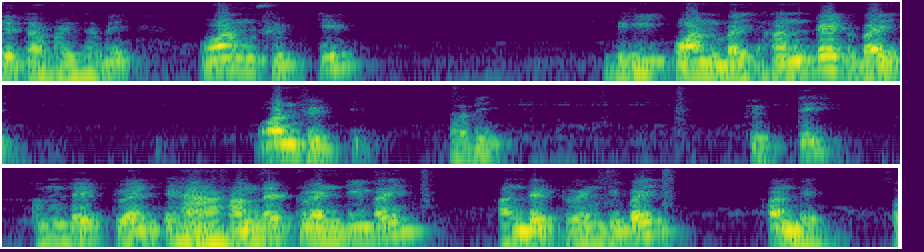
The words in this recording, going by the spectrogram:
যেটা হয়ে যাবে one fifty v one by hundred by one fifty sorry fifty hundred twenty হ্যাঁ hundred twenty by hundred twenty by hundred so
